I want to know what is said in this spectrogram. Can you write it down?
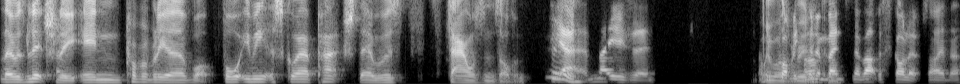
there was literally in probably a what forty meter square patch. There was thousands of them. Yeah, amazing. We probably really shouldn't cool. mention about the scallops either.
